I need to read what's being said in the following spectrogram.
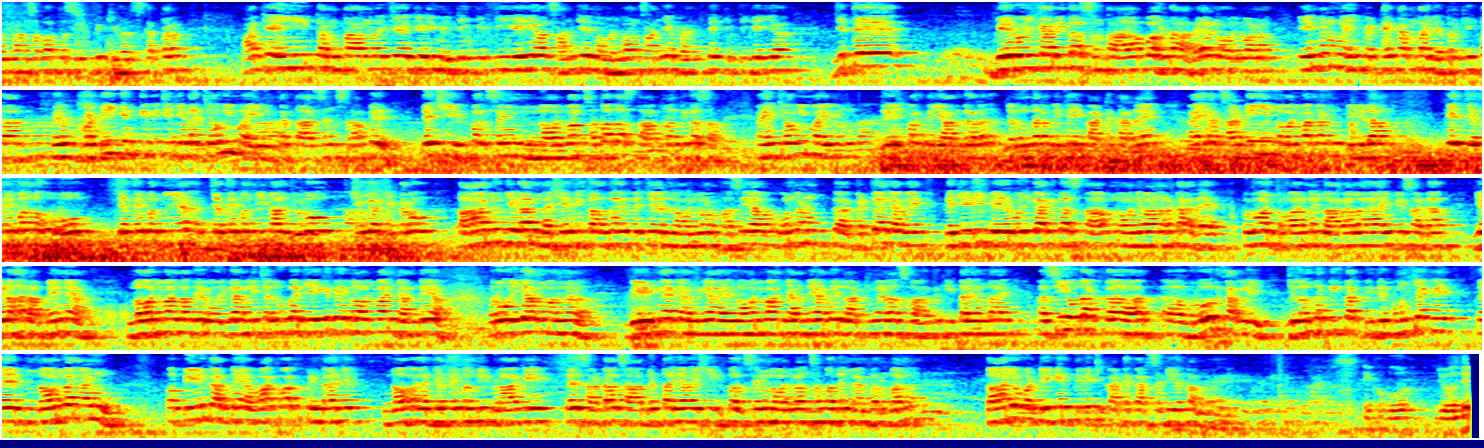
ਨੌਜਵਾਨ ਸਭਾ ਤਹਿਸੀਲ ਭਿੱਖੀਵਿੰਡ ਸਕੱਤਰ। ਅੱਜ ਅਸੀਂ ਤਰਨਤਾਰਨ ਵਿੱਚ ਜਿਹੜੀ ਮੀਟਿੰਗ ਕੀਤੀ ਗਈ ਆ, ਸਾਂਝੇ ਨੌਜਵਾਨ ਸਾਂਝੇ ਫਰੰਟ ਤੇ ਕੀਤੀ ਗਈ ਆ, ਜਿੱਥੇ ਬੇਰੋਜ਼ਗਾਰੀ ਦਾ ਸੰਤਾਪ ਹੰਢਾ ਰਿਹਾ ਨੌਜਵਾਨ। ਇਹਨਾਂ ਨੂੰ ਅਸੀਂ ਇਕੱਠੇ ਕਰਨ ਦਾ ਯਤਨ ਕੀਤਾ। ਤੇ ਵੱਡੀ ਗਿਣਤੀ ਵਿੱਚ ਜਿਹੜਾ 24 ਮਈ ਨੂੰ ਕਰਤਾਰ ਸਿੰਘ ਸਰਾਭੇ ਤੇ ਸ਼ਹੀਦ ਭਗਤ ਸਿੰਘ ਨੌਜਵਾਨ ਸਭਾ ਦਾ ਸਥਾਪਨਾ ਦਿਵਸ ਆ। ਅਸੀਂ 24 ਮਈ ਨੂੰ ਦੇਸ਼ ਭਗਤ ਯਾਦਗਾਰ ਜਲੰਧਰ ਵਿਖੇ ਇਕੱਠ ਕਰ ਰਹੇ ਅਸੀਂ ਸਾਡੀ ਨੌਜਵਾਨਾਂ ਨੂੰ ਅਪੀਲ ਆ ਕਿ ਜਥੇਬੰਦ ਹੋਵੋ, ਜਥੇਬੰਦੀਆਂ ਜਥੇਬੰਦੀ ਨਾਲ ਜੁੜੋ ਸੰਘਰਸ਼ ਕਰੋ ਤਾਂ ਜੋ ਜਿਹੜਾ ਨਸ਼ੇ ਦੀ ਦਲ ਦੇ ਵਿੱਚ ਨੌਜਵਾਨ ਫਸੇ ਆ, ਉਹਨਾਂ ਨੂੰ ਕ- ਕੱਢਿਆ ਜਾਵੇ ਤੇ ਜਿਹੜੀ ਬੇਰੋਜ਼ਗਾਰੀ ਦਾ ਸਤਾਪ ਨੌਜਵਾਨ ਹਟਾ ਰਿਹਾ ਭਗਵੰਤ ਮਾਨ ਨੇ ਲਾਰਾ ਲਾਇਆ ਹੈ ਕਿ ਸਾਡਾ ਜਿਹੜਾ ਹਰਾ ਬਿੰਨ ਆ, ਨੌਜਵਾਨਾਂ ਦੇ ਰੋਜ਼ਗਾਰ ਲਈ ਚੱਲੂਗਾ। ਜੇ ਕਿਤੇ ਨੌਜਵਾਨ ਜਾਂਦੇ ਆ, ਰੋਜ਼ਗਾਰ ਮੰਗਣ ਬੇਟੀਆਂ ਜਾਂਦੀਆਂ ਐ, ਨੌਜਵਾਨ ਜਾਂਦੇ ਆ ਤੇ ਲਾਠੀਆਂ ਨਾਲ ਸਵਾਗਤ ਕੀਤਾ ਜਾਂਦਾ ਹੈ ਅਸੀਂ ਉਹਦਾ ਵਿਰੋਧ ਕਰ ਲਈ, ਜਲੰਧਰ ਦੀ ਧਰਤੀ ਤੇ ਪਹੁੰਚਾਂਗੇ ਤੇ ਨੌਜਵਾਨਾਂ ਨੂੰ ਅਪੀਲ ਕਰਦੇ ਆ ਵੱਖ-ਵੱਖ ਪਿੰਡਾਂ 'ਚ ਜਥੇਬੰਦੀ ਬਣਾ ਕੇ ਤੇ ਸਾਡਾ ਸਾਥ ਦਿੱਤਾ ਜਾਵੇ, ਸ਼ਹੀਦ ਭਗਤ ਸਿੰਘ ਨੌਜਵਾਨ ਸਭਾ ਦੇ ਮੈਂਬਰ ਬਣ ਤਾਂ ਜੋ ਵੱਡੀ ਗਿਣਤੀ ਵਿੱਚ ਇਕੱਠ ਕਰ ਸਕੀਏ ਧੰਨਵਾਦ। ਇੱਕ ਹੋਰ ਜਵੰਦੇ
